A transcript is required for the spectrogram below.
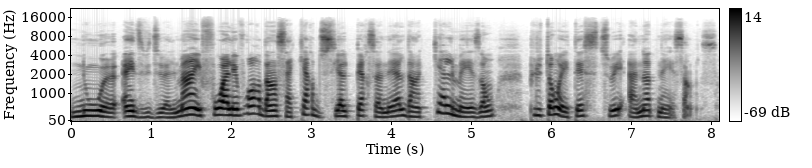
nous euh, individuellement, il faut aller voir dans sa carte du ciel personnel dans quelle maison Pluton était situé à notre naissance.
